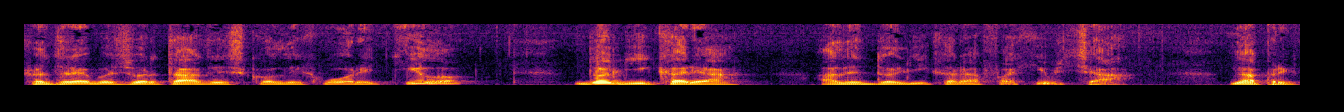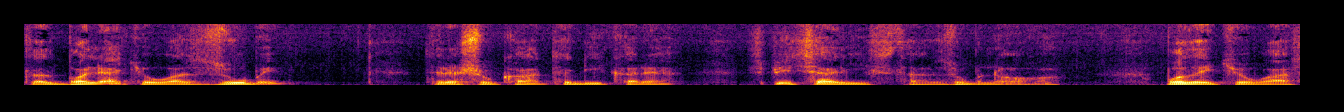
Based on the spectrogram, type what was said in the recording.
що треба звертатись, коли хворе тіло, до лікаря, але до лікаря-фахівця. Наприклад, болять у вас зуби, треба шукати лікаря-спеціаліста зубного. Болить у вас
